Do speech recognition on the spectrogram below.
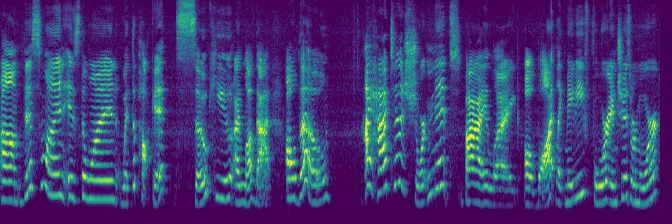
Um, this one is the one with the pocket. So cute. I love that. Although, I had to shorten it by like a lot, like maybe four inches or more.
